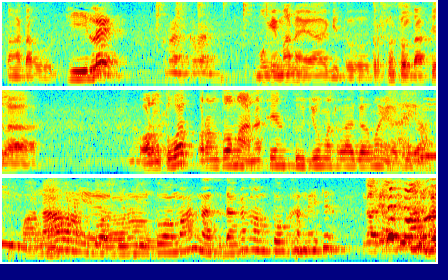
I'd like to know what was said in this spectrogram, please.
setengah tahun Gile. Keren keren. mau gimana ya gitu terus konsultasi lah orang tua orang tua mana sih yang setuju masalah agama ya sih Iya. Mana orang tua Iya, orang tua mana? Sedangkan orang tua kami aja. Enggak tahu di mana.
